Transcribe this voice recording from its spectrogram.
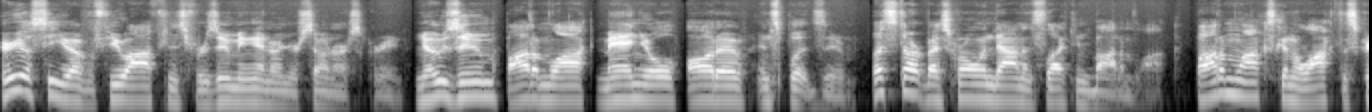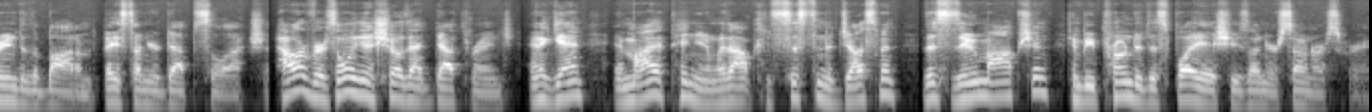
Here you'll see you have a few options for zooming in on your sonar screen. No zoom, bottom lock, manual, auto, and split zoom. Let's start by scrolling down and selecting bottom lock. Bottom lock is going to lock the screen to the bottom based on your depth selection. However, it's only going to show that depth range. And again, in my opinion, without consistent adjustment, this zoom option can be prone to display issues on your sonar screen.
